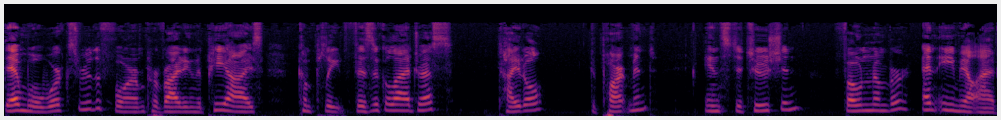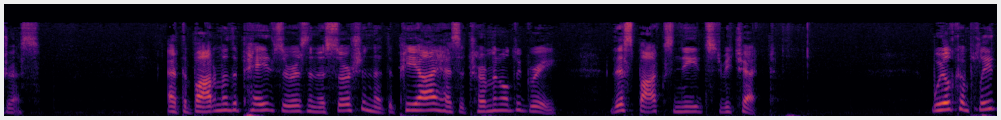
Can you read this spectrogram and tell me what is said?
Then we'll work through the form providing the PI's complete physical address, title, department, institution, phone number, and email address. At the bottom of the page, there is an assertion that the PI has a terminal degree. This box needs to be checked. We'll complete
